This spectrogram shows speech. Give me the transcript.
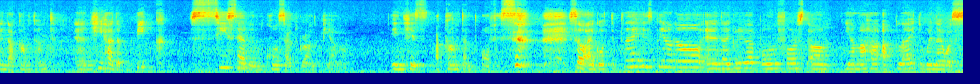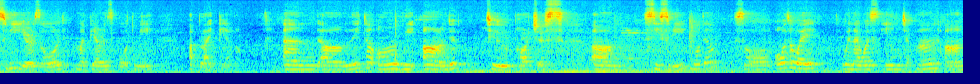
and accountant, and he had a big C7 concert grand piano in his accountant office. so I got to play his piano, and I grew up on first um, Yamaha upright when I was three years old. My parents bought me upright piano, and uh, later on we earned to purchase um, C3 model. So all the way when I was in Japan, um,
